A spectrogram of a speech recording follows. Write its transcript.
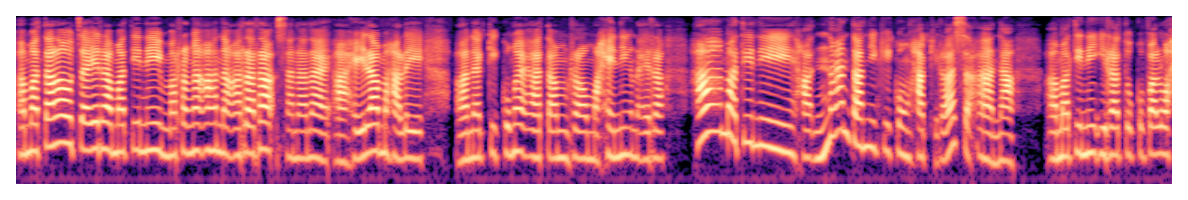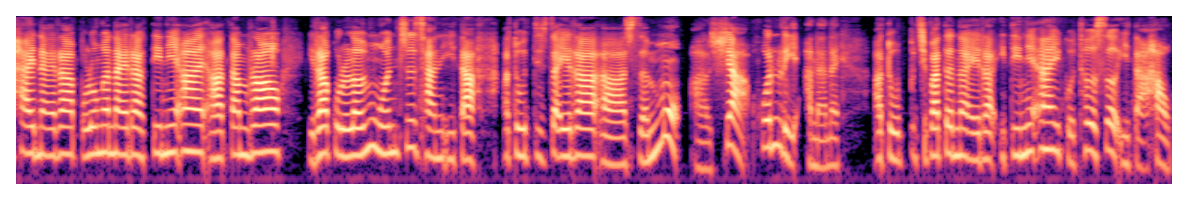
Amatalaw sa ira matini maranga na arara sananay ahila mahali nagkikungay atam raw mahining na ira ha matini ha nanda ni kikong hakira sa ana amatini ira to kupalo hay na ira pulungan na ira tini ay atam raw ira ko 人文之产 ita atu ti sa ira 神木啊下婚礼 ananay 啊，都不七八的那啦，一定呢爱个特色一大好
